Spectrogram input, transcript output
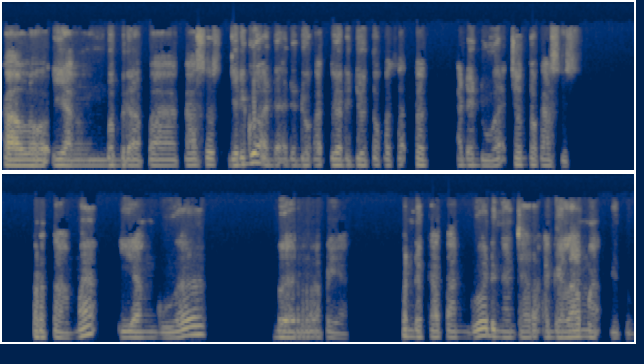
Kalau yang beberapa kasus, jadi gue ada ada dua ada contoh ada dua contoh kasus. Pertama yang gue ber apa ya pendekatan gue dengan cara agak lama gitu.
